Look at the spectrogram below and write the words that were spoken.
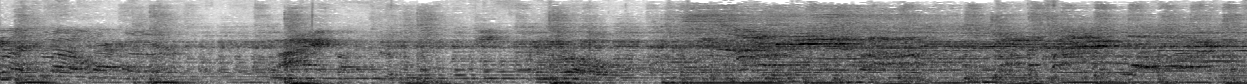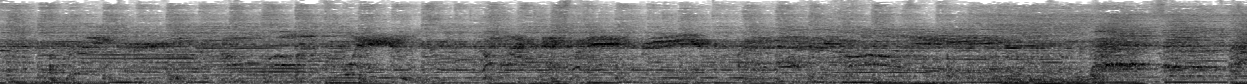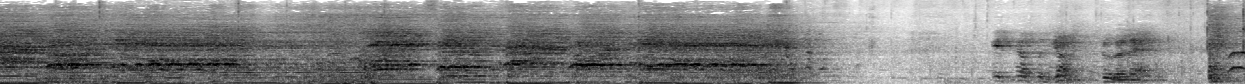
very much, It does the jump to the left.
